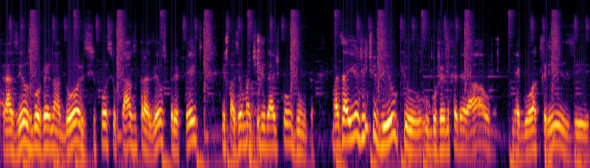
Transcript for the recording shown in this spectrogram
trazer os governadores, se fosse o caso, trazer os prefeitos e fazer uma atividade conjunta. Mas aí a gente viu que o, o governo federal negou a crise,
